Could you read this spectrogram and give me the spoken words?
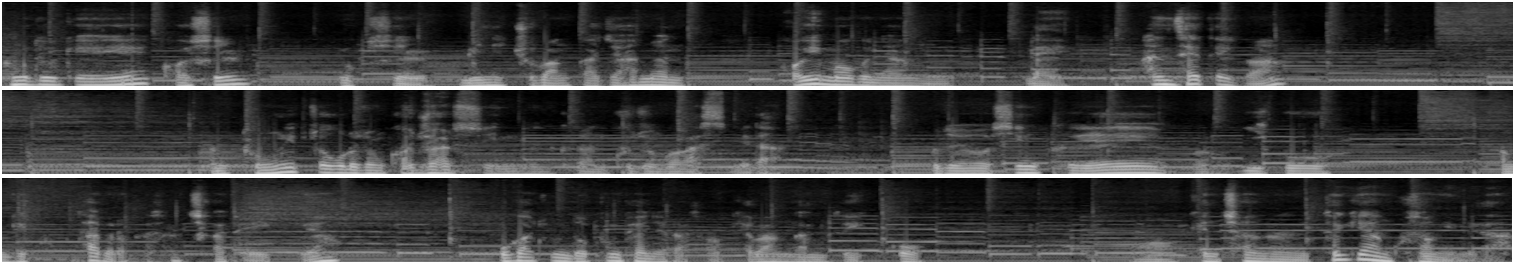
방두 개의 거실, 욕실, 미니 주방까지 하면 거의 뭐 그냥 네, 한 세대가 독립적으로 좀 거주할 수 있는 그런 구조인 것 같습니다. 보조 싱크에 뭐 2구 전기 쿡 탑 이렇게 설치가 되어 있고요. 고가 좀 높은 편이라서 개방감도 있고 어, 괜찮은 특이한 구성입니다.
